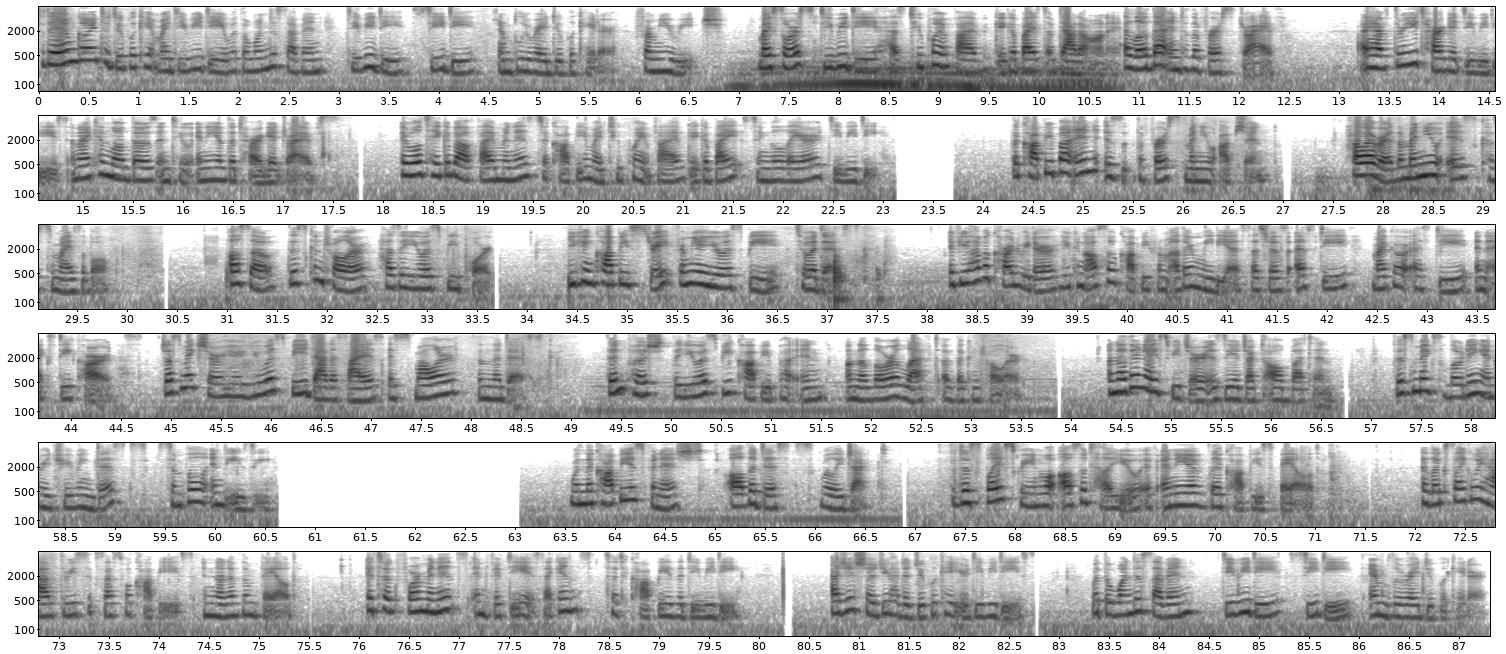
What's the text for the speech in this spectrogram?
Today I'm going to duplicate my DVD with a 1 to 7 DVD, CD, and Blu-ray duplicator from uReach. My source DVD has 2.5 gigabytes of data on it. I load that into the first drive. I have three Target DVDs and I can load those into any of the Target drives. It will take about 5 minutes to copy my 2.5 gigabyte single layer DVD. The copy button is the first menu option. However, the menu is customizable. Also, this controller has a USB port. You can copy straight from your USB to a disk. If you have a card reader, you can also copy from other media such as SD, microSD, and XD cards. Just make sure your USB data size is smaller than the disk. Then push the USB copy button on the lower left of the controller. Another nice feature is the eject all button. This makes loading and retrieving disks simple and easy. When the copy is finished, all the disks will eject. The display screen will also tell you if any of the copies failed. It looks like we have three successful copies and none of them failed. It took 4 minutes and 58 seconds to copy the DVD. I just showed you how to duplicate your DVDs with the 1 to 7 DVD, CD, and Blu ray duplicator.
